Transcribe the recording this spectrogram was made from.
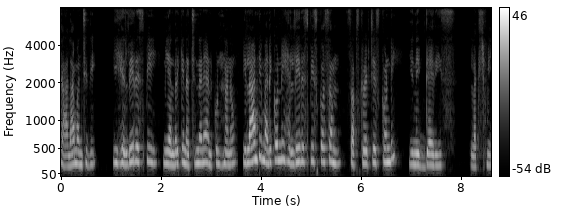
చాలా మంచిది. ఈ హెల్దీ రెసిపీ మీ అందరికీ నచ్చిందని అనుకుంటున్నాను. ఇలాంటి మరికొన్ని హెల్దీ రెసిపీస్ కోసం సబ్స్క్రైబ్ చేసుకోండి. Unique diaries Lakshmi.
